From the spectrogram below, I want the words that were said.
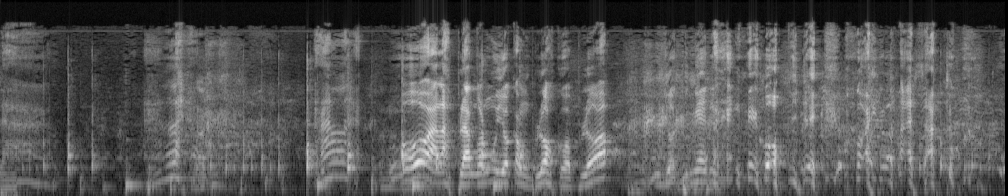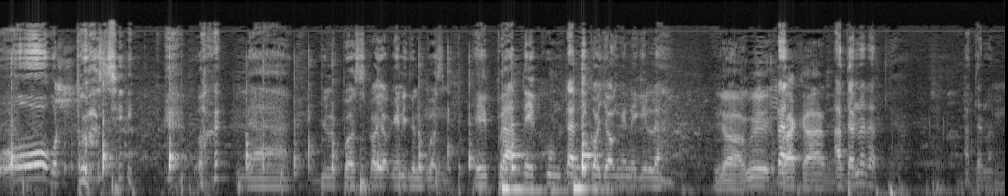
Lah. Alah. Alah. Oh, alah blangkonmu ya kembloh goblok. Iya dengan nenek kok iya. Wah. Oh waduh sih. Nah gelebas kayak gini gelebas. Hebate kuntet koyo ngene iki gila. Ya kuwi peragaan. Ada nih dat. Ada nih.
